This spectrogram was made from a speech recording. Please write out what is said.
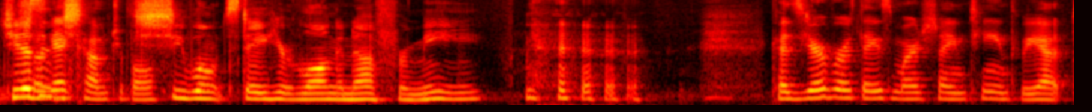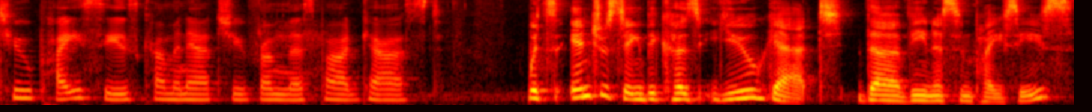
She doesn't get comfortable She won't stay here long enough for me. because your birthday's March nineteenth. We got two Pisces coming at you from this podcast. What's interesting because you get the Venus in Pisces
